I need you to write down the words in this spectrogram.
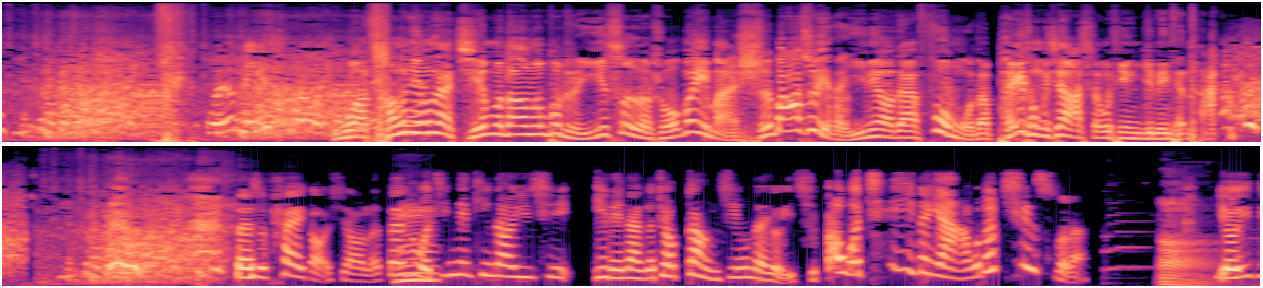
又没说，我曾经在节目当中不止一次的说，未满十八岁的一定要在父母的陪同下收听伊林电台。但是太搞笑了！但是我今天听到一期一林大哥叫杠精的有一期，把我气的呀，我都气死了。啊，有一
